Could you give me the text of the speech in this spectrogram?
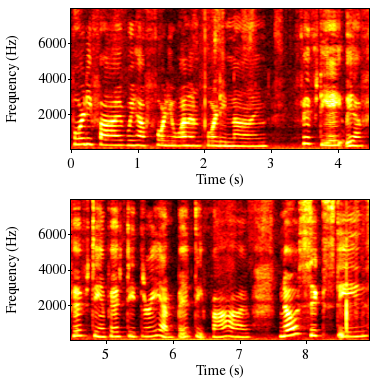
45, we have 41 and 49. 58, we have 50 and 53 and 55. No 60s.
